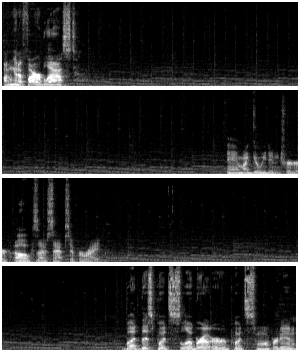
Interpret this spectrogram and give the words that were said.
I'm gonna Fire Blast. Gooey didn't trigger. Oh, because I was Sap Sipper, right. But this puts Slowbro, or puts Swampert in.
